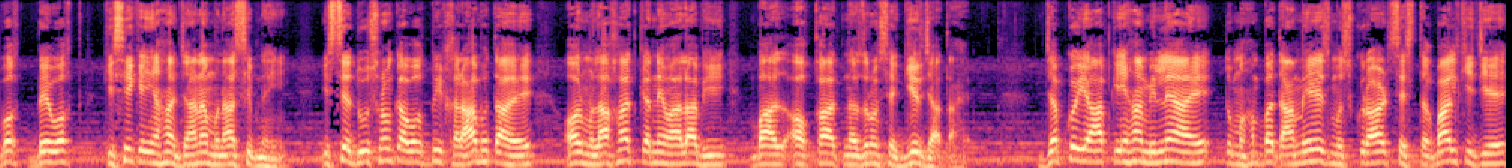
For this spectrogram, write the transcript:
وقت بے وقت کسی کے یہاں جانا مناسب نہیں۔ اس سے دوسروں کا وقت بھی خراب ہوتا ہے اور ملاقات کرنے والا بھی بعض اوقات نظروں سے گر جاتا ہے۔ جب کوئی آپ کے یہاں ملنے آئے تو محبت آمیز مسکراہٹ سے استقبال کیجیے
